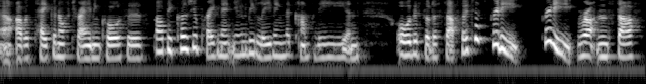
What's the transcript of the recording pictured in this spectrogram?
I was taken off training courses. Oh, because you're pregnant, you're going to be leaving the company and all this sort of stuff. So just pretty, pretty rotten stuff.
